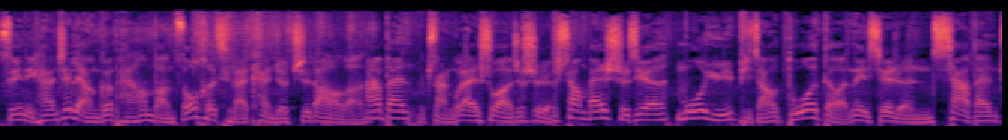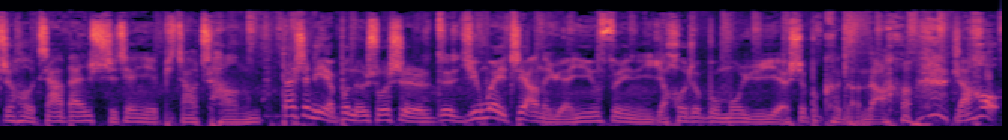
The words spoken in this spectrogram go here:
所以你看这两个排行榜综合起来看，你就知道了。加班转过来说啊，就是上班时间摸鱼比较多的那些人，下班之后加班时间也比较长。但是你也不能说是就因为这样的原因，所以你以后就不摸鱼也是不可能的。然后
